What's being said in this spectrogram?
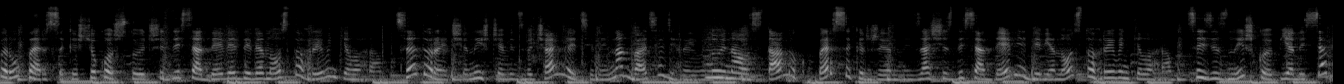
беру персики, що коштують 69,90 гривень кілограм. Це, до речі, нижче від звичайної ціни на 20 гривень. Ну і наостанок персик інжирний за 69,90 гривень кілограм. Це зі знижкою 50%.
